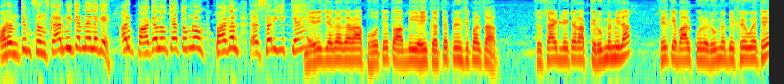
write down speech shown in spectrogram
और अंतिम संस्कार भी करने लगे। अरे पागल हो क्या तुम लोग? पागल? सर ये क्या है? मेरी जगह अगर आप होते तो आप भी यही करते प्रिंसिपल साहब। सुसाइड लेटर आपके रूम में मिला। सिर के बाल पूरे रूम में बिखरे हुए थे।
